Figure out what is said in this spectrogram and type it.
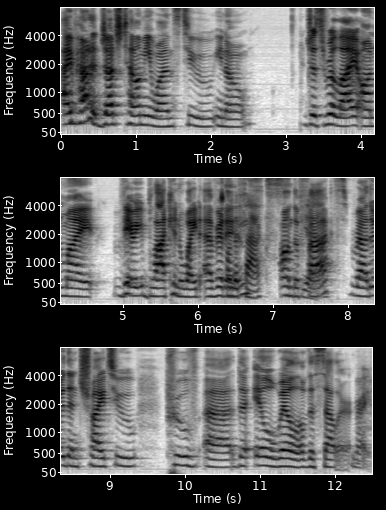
I've had a judge tell me once to, you know, just rely on my very black and white evidence on the facts. on the Yeah. facts rather than try to prove uh, the ill will of the seller Right.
